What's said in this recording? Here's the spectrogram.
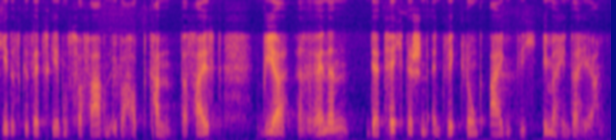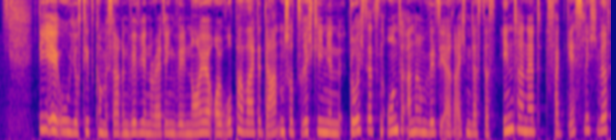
jedes Gesetzgebungsverfahren überhaupt kann. Das heißt, wir rennen der technischen Entwicklung eigentlich immer hinterher. Die EU-Justizkommissarin Vivian Redding will neue europaweite Datenschutzrichtlinien durchsetzen. Unter anderem will sie erreichen, dass das Internet vergesslich wird.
